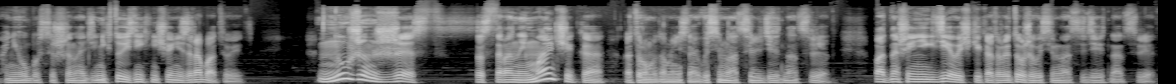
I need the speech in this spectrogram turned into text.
Они оба совершенно один. Никто из них ничего не зарабатывает. Нужен жест со стороны мальчика, которому, там, не знаю, 18 или 19 лет, по отношению к девочке, которой тоже 18-19 лет.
